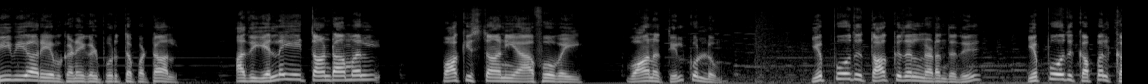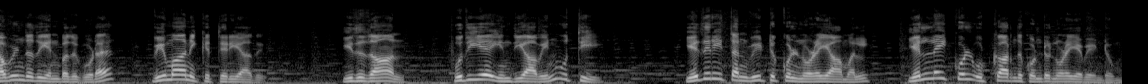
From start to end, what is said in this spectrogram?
பிவிஆர் ஏவுகணைகள் பொருத்தப்பட்டால் அது எல்லையைத் தாண்டாமல் பாகிஸ்தானிய அஃபோவை வானத்தில் கொல்லும். எப்போது தாக்குதல் நடந்தது எப்போது கப்பல் கவிழ்ந்தது என்பது கூட விமானிக்கு தெரியாது. இதுதான் புதிய இந்தியாவின் உத்தி. எதிரி தன் வீட்டுக்குள் நுழையாமல் எல்லைக்குள் உட்கார்ந்து கொண்டு நுழைய வேண்டும்.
